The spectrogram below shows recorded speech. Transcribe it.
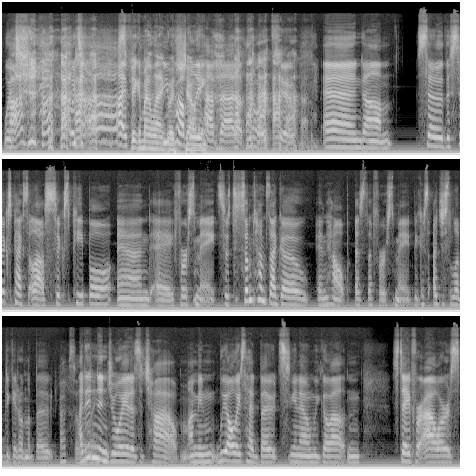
which, which I Speaking my language, you probably Joni. have that up north too. And um, So the six packs allow six people and a first mate. So sometimes I go and help as the first mate because I just love to get on the boat. Absolutely. I didn't enjoy it as a child. I mean, we always had boats, you know, and we go out and stay for hours.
